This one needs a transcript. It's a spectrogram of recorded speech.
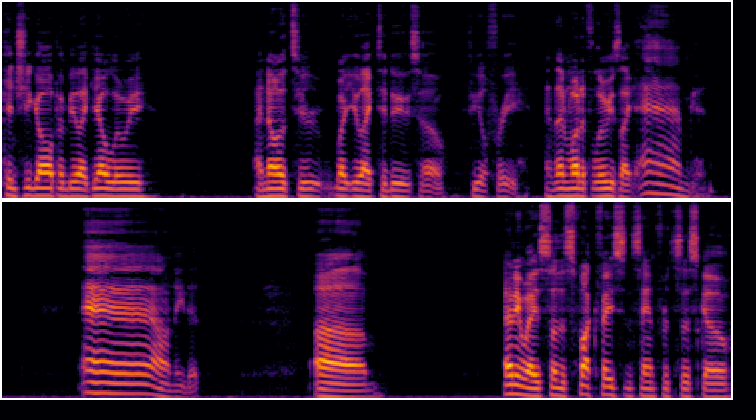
Can she go up and be like, "Yo, Louis, I know it's your, what you like to do, so feel free." And then what if Louis like, "Eh, I'm good. Eh, I don't need it." Um. Anyway, so this fuckface in San Francisco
